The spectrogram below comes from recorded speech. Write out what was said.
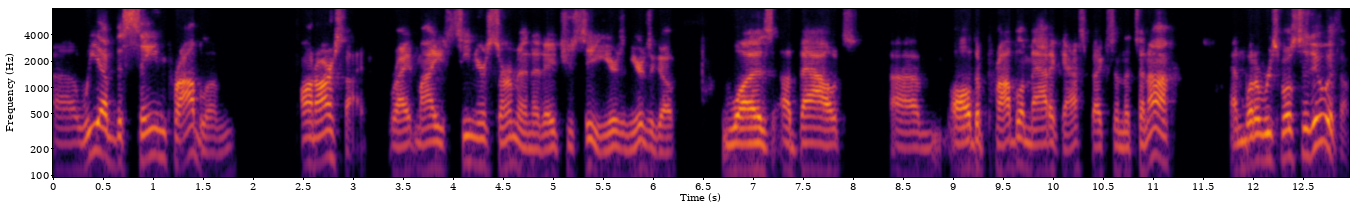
uh, we have the same problem on our side right? My senior sermon at huc years and years ago was about um, all the problematic aspects in the tanakh and what are we supposed to do with them?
